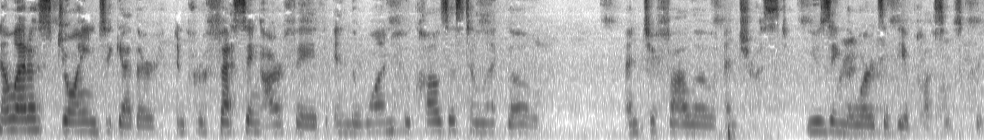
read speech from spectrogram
Now let us join together in professing our faith in the one who calls us to let go and to follow and trust, using the words of the Apostles' Creed.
